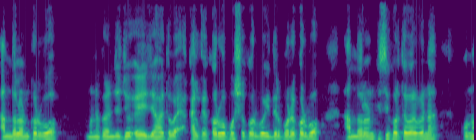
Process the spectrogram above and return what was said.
আন্দোলন করব। মনে করেন যে এই যে হয়তো কালকে করব, পরশু করব, ঈদের পরে করব। আন্দোলন কিছু করতে পারবে না। কোনো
